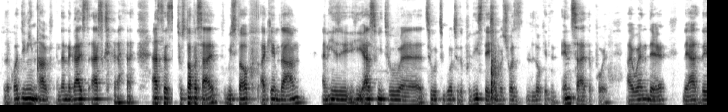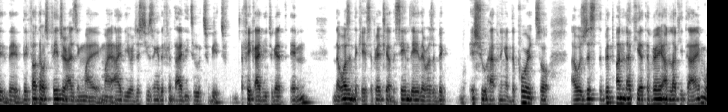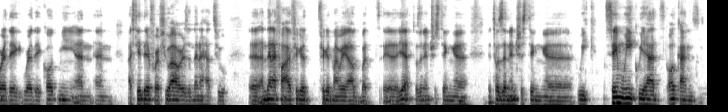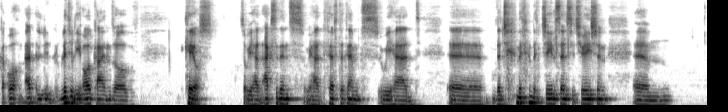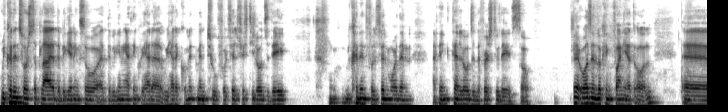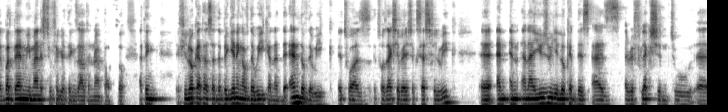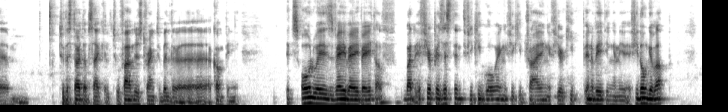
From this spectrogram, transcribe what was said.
Like, what do you mean, ah? And then the guys asked asked us to stop aside. We stopped. I came down, and he he asked me to uh, to to go to the police station, which was located inside the port. I went there. They they, they they thought I was plagiarizing my my ID or just using a different ID to to be a fake ID to get in. That wasn't the case. Apparently, on the same day there was a big issue happening at the port, so I was just a bit unlucky at a very unlucky time where they where they caught me and and I stayed there for a few hours and then I had to uh, and then I, I figured figured my way out. But uh, yeah, it was an interesting uh, it was an interesting uh, week. Same week we had all kinds, all, literally all kinds of chaos. So we had accidents, we had theft attempts, we had uh, the, the jail cell situation. Um, we couldn't source supply at the beginning, so at the beginning, I think we had a we had a commitment to fulfill 50 loads a day. We couldn't fulfill more than I think 10 loads in the first two days, so it wasn't looking funny at all. Uh, but then we managed to figure things out and ramp up. So I think if you look at us at the beginning of the week and at the end of the week, it was it was actually a very successful week. Uh, and and and I usually look at this as a reflection to um, to the startup cycle, to founders trying to build a, a company. It's always very, very, very tough. But if you're persistent, if you keep going, if you keep trying, if you keep innovating, and if you don't give up,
